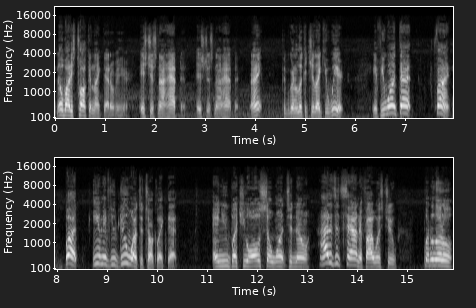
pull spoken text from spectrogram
Nobody's talking like that over here. It's just not happening. It's just not happening, right? People are going to look at you like you're weird. If you want that, fine. But even if you do want to talk like that, and you but you also want to know how does it sound if I was to put a little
